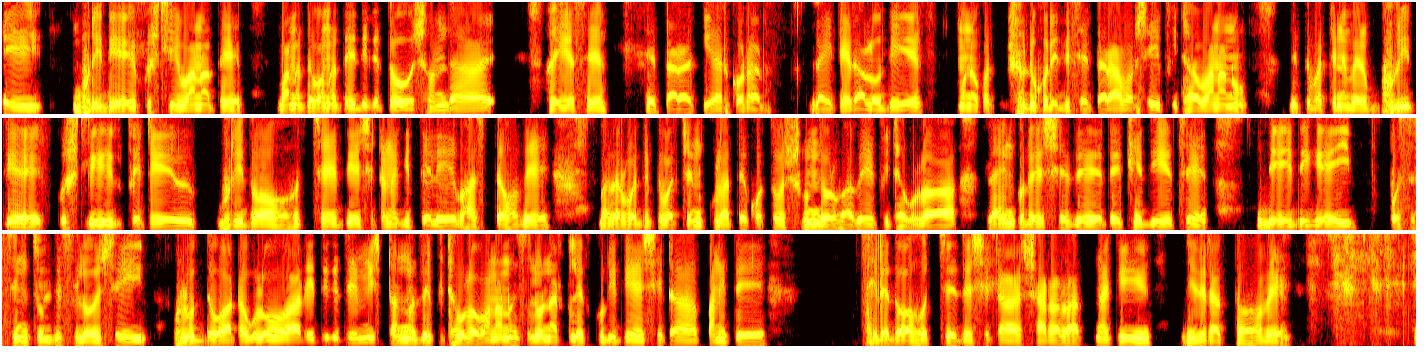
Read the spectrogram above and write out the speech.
এই ভুড়ি দিয়ে কুশলি বানাতে। বানাতে বানাতে এদিকে তো সন্ধ্যায় হয়ে গেছে। তারা কি আর করার? লাইটের আলো দিয়ে মনে কর শুরু করে দিছে, তারা আবার সেই পিঠা বানানো। দেখতে পাচ্ছেন এবার ভুড়ি দিয়ে কুশলির পেটে ভুড়ি দেওয়া হচ্ছে, দিয়ে সেটা নাকি তেলে ভাজতে হবে। ভাজার পর দেখতে পাচ্ছেন কুলাতে কত সুন্দর সুন্দরভাবে পিঠাগুলা লাইন করে সেজে রেখে দিয়েছে। দিয়ে এইদিকেই প্রসেসিং চলতেছিল, সেই হলুদ দেওয়া আটাগুলো আর এদিকে যে মিষ্টান্ন যে পিঠাগুলো বানানো হয়েছিল, নারকেলের কুড়ি দিয়ে সেটা পানিতে ছেড়ে দেওয়া হচ্ছে যে সেটা সারা রাত নাকি ভিজে রাখতে হবে।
